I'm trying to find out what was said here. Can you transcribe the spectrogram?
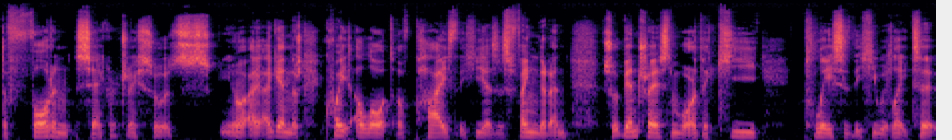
the foreign secretary. So it's you know again, there's quite a lot of pies that he has his finger in. So it'd be interesting what are the key places that he would like to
